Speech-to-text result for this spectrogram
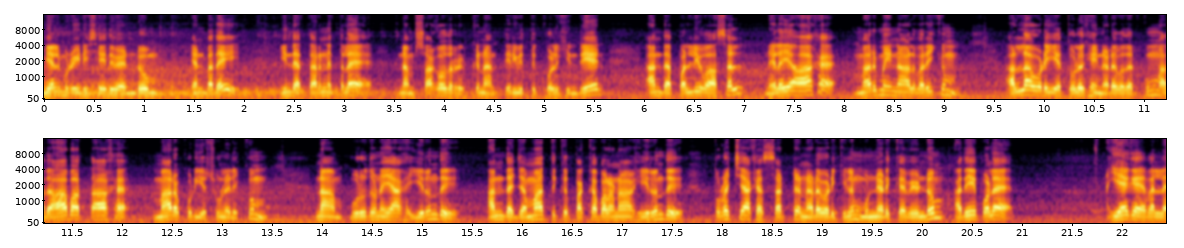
மேல்முறையீடு செய்து வேண்டும் என்பதை இந்த தருணத்தில் நம் சகோதரருக்கு நான் தெரிவித்துக் கொள்கின்றேன். அந்த பள்ளிவாசல் நிலையாக மறுமை நாள் வரைக்கும் அல்லாவுடைய தொழுகை நடுவதற்கும் அது ஆபத்தாக மாறக்கூடிய சூழ்நிலைக்கும் நாம் உறுதுணையாக இருந்து அந்த ஜமாத்துக்கு பக்கபலனாக இருந்து தொடர்ச்சியாக சட்ட நடவடிக்கையிலும் முன்னெடுக்க வேண்டும். அதே போல் ஏக வல்ல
